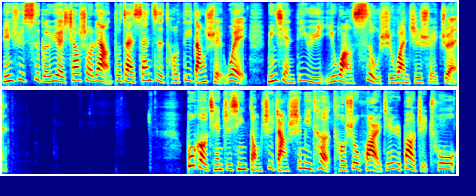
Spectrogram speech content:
连续四个月销售量都在三字头低档水位，明显低于以往四五十万只水准。Google 前执行董事长施密特投诉《华尔街日报》，指出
